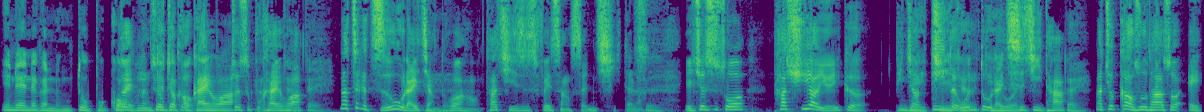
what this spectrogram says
因为那个冷度不够，对，冷度不够，开花就是不开花。对，那这个植物来讲的话，哈，它其实是非常神奇的啦。是，也就是说，它需要有一个。比较低的温度来刺激它，那就告诉它说：“哎，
